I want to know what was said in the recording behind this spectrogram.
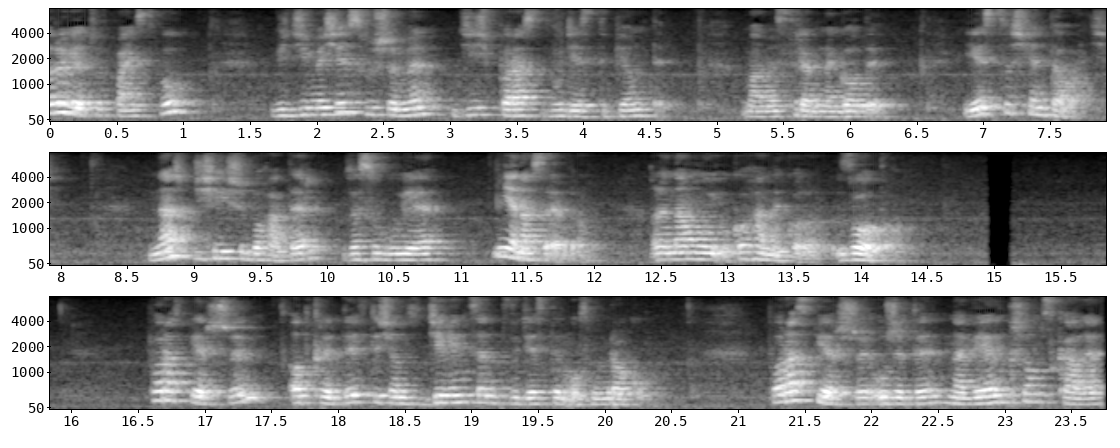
Dobry wieczór Państwu. Widzimy się, słyszymy dziś po raz 25. Mamy srebrne gody. Jest co świętować. Nasz dzisiejszy bohater zasługuje nie na srebro, ale na mój ukochany kolor złoto. Po raz pierwszy odkryty w 1928 roku. Po raz pierwszy użyty na większą skalę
